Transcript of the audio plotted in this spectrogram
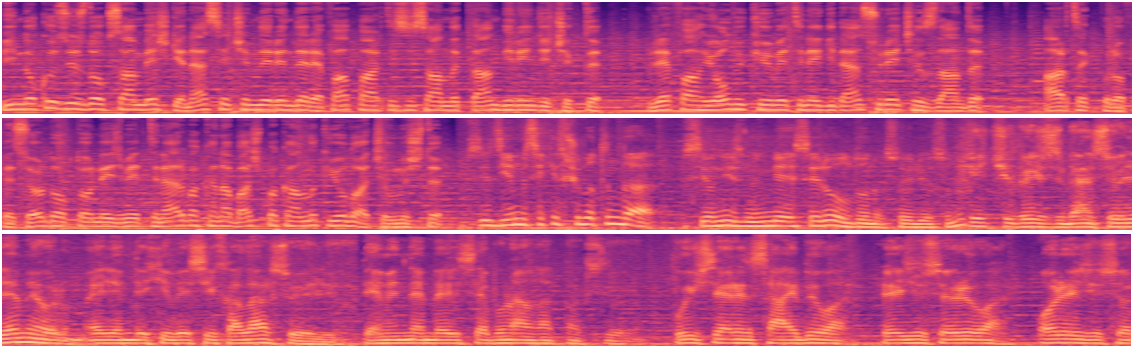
1995 genel seçimlerinde Refah Partisi sandıktan birinci çıktı. Refah Yol hükümetine giden süreç hızlandı. Artık Profesör Doktor Necmettin Erbakan'a başbakanlık yolu açılmıştı. Siz 28 Şubat'ın da Siyonizmin bir eseri olduğunu söylüyorsunuz. Hiç şüphesiz ben söylemiyorum. Elimdeki vesikalar söylüyor. Deminden beri size bunu anlatmak istiyorum. Bu işlerin sahibi var, rejisörü var. O rejisör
